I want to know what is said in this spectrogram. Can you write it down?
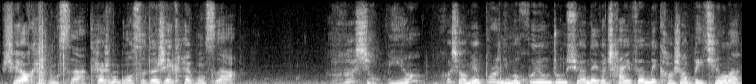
谁要开公司啊？开什么公司？跟谁开公司啊？何小明，何小明不是你们汇英中学那个差一分没考上北清的，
